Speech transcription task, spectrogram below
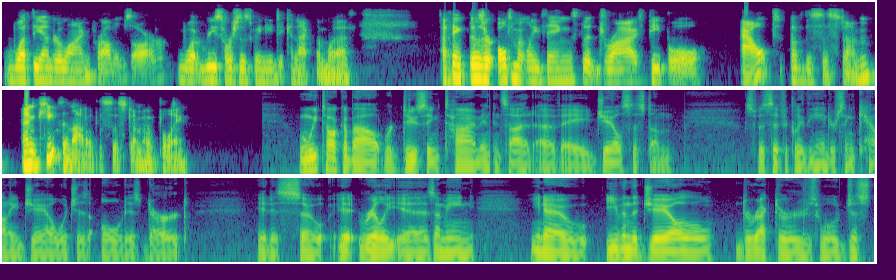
what the underlying problems are, what resources we need to connect them with. I think those are ultimately things that drive people out of the system and keep them out of the system, hopefully. When we talk about reducing time inside of a jail system, specifically the Anderson County Jail, which is old as dirt, it is so, it really is. I mean, you know, even the jail directors will just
